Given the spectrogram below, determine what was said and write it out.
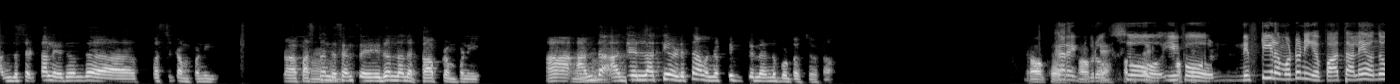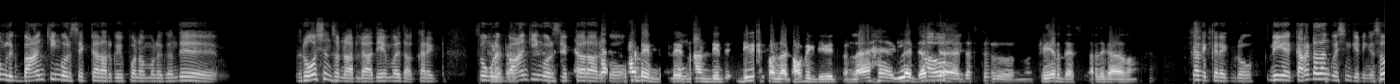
அந்த செட்டால எது வந்து ஃபர்ஸ்ட் கம்பெனி ஃபர்ஸ்ட் இந்த சென்ஸ் எது வந்து அந்த டாப் கம்பெனி அந்த அது எல்லாத்தையும் எடுத்து அவன் நிப்டி பிப்டில இருந்து போட்டு வச்சிருக்கான். கரெக்ட் ப்ரோ சோ இப்போ நிஃப்டில மட்டும் நீங்க பார்த்தாலே வந்து உங்களுக்கு பேங்கிங் ஒரு செக்டரா இருக்கும் இப்போ நம்மளுக்கு வந்து ரோஷன் சொன்னார்ல அதே மாதிரி தான் கரெக்ட் சோ உங்களுக்கு. பேங்கிங் ஒரு செக்டரா இருக்கும். நான் டிவைட் பண்ணல டாபிக் டிவைட் பண்ணல இல்ல ஜஸ்ட். ஜஸ்ட் கிளியர் தஸ் அதுக்காக தான் கரெக்ட் கரெக்ட் ப்ரோ நீங்க கரெக்டா தான் கொஸ்டின் கேட்டீங்க சோ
